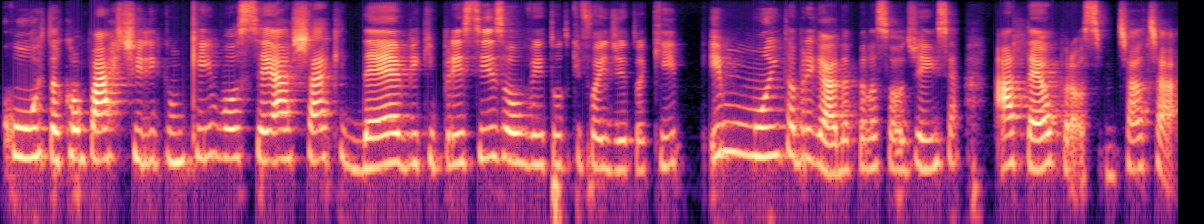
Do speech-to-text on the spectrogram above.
curta, compartilhe com quem você achar que deve, que precisa ouvir tudo que foi dito aqui. E muito obrigada pela sua audiência. Até o próximo. Tchau, tchau.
